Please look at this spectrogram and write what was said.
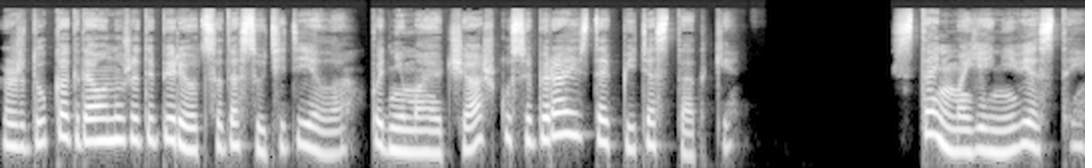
Жду, когда он уже доберется до сути дела. Поднимаю чашку, собираясь допить остатки. Стань моей невестой.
